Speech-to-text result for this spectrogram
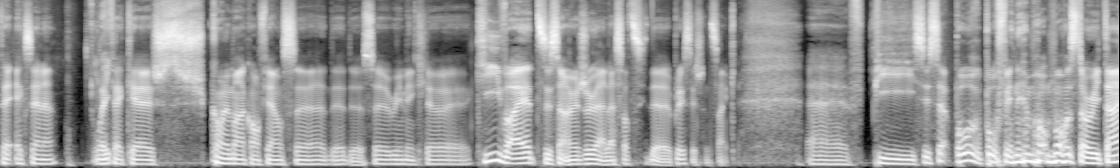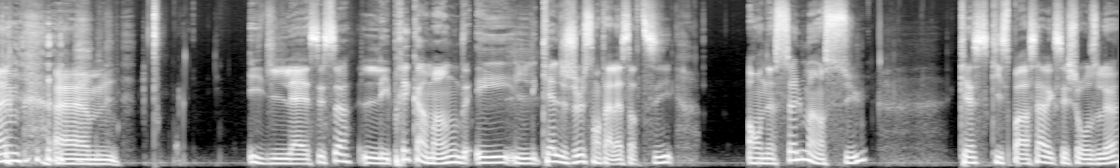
Fait excellent. Oui. Fait que je suis complètement en confiance euh, de, de ce remake-là, qui va être, c'est ça, un jeu à la sortie de PlayStation 5. Euh, Puis c'est ça, pour, pour finir mon, mon story time, il, c'est ça, les précommandes et quels jeux sont à la sortie, on a seulement su qu'est-ce qui se passait avec ces choses-là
